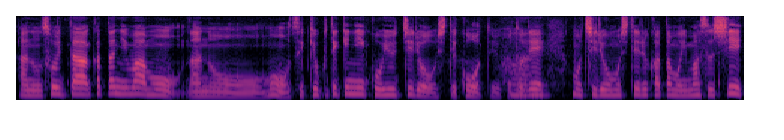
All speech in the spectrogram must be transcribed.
あのそういった方にはもうあのもう積極的にこういう治療をしていこうということで、はい、もう治療もしている方もいますし、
